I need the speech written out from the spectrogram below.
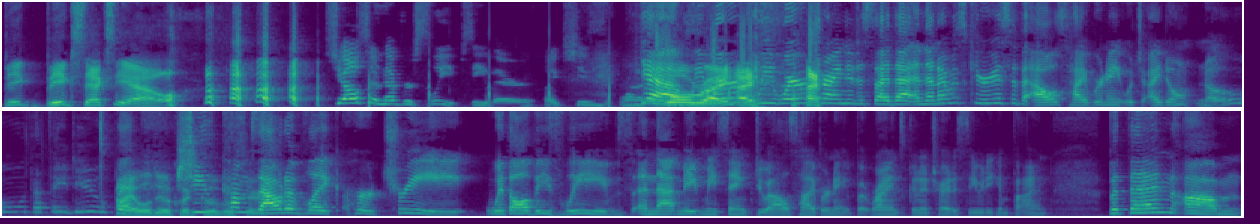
big big sexy owl. She also never sleeps either. Like she's one Yeah, Well, we right, were I- we were trying to decide that, and then I was curious if owls hibernate, which I don't know that they do. But I will do a quick She Google comes search. out of like her tree with all these leaves, and that made me think, do owls hibernate? But Ryan's gonna try to see what he can find. But then um,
